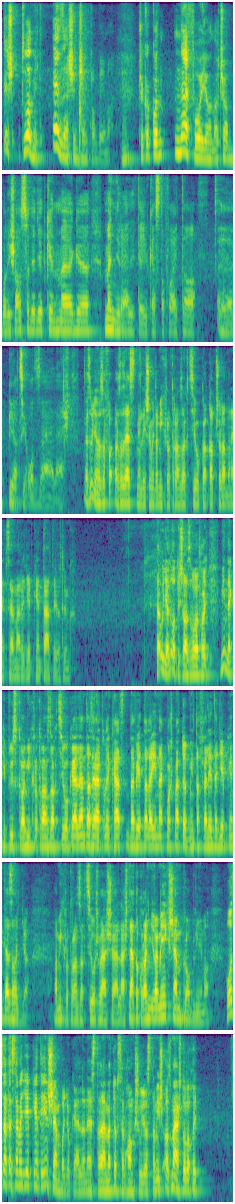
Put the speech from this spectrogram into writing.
és tudod mit? Ezzel sincsen probléma. Mhm. Csak akkor ne folyjon a csapból is az, hogy egyébként meg mennyire elítéljük ezt a fajta piaci hozzáállást. Ez ugyanaz a, az, az eszmélés, amit a mikrotranszakciókkal kapcsolatban egyszer már egyébként átéltünk. De ugye ott is az volt, hogy mindenki prüszköl a mikrotranszakciók ellen, de az elektronikát bevételeinek most már több mint a felét egyébként ez adja a mikrotranszakciós vásárlás. Tehát akkor annyira még sem probléma. Hozzáteszem egyébként, én sem vagyok ellen ezt, talán már többször hangsúlyoztam is. Az más dolog, hogy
